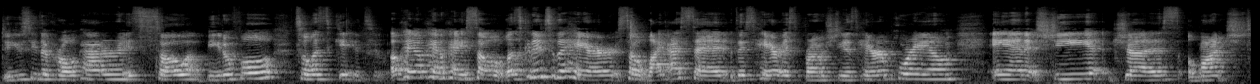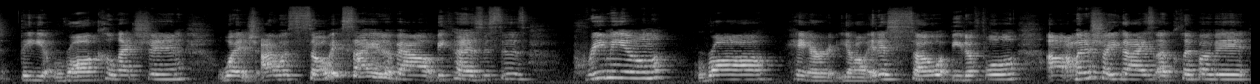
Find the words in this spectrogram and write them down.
do you see the curl pattern? It's so beautiful. So let's get into it. Okay, okay, okay. So let's get into the hair. So like I said, this hair is from Sheena's Hair Emporium. And she just launched the Raw collection which I was so excited about because this is premium raw hair y'all. It is so beautiful. Uh, i'm going to show you guys a clip of it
